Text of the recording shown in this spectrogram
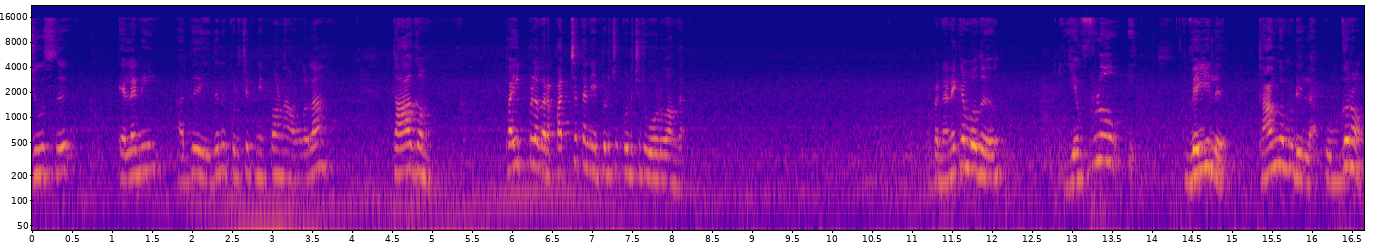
ஜூஸு இளநி அது இதுன்னு குடிச்சிட்டு நிற்போம்னா அவங்களாம் தாகம். பைப்பில் வர பச்சை தண்ணியை பிடிச்சி குடிச்சிட்டு ஓடுவாங்க. இப்போ நினைக்கும் போது எவ்வளோ வெயில் தாங்க முடியல உக்கரம்.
